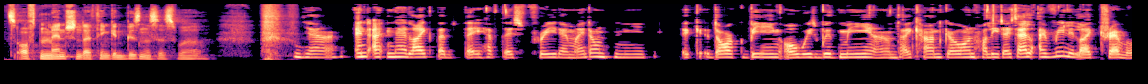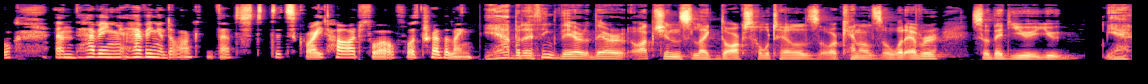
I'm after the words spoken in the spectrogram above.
It's often mentioned, I think, in business as well. yeah, and and I like that they have this freedom. I don't need a dark being always with me and I can't go on holidays. I, I really like travel and having, having a dog, that's, that's quite hard for, for traveling. Yeah, but I think there, there are options like dogs, hotels or kennels or whatever so that you, you, yeah,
